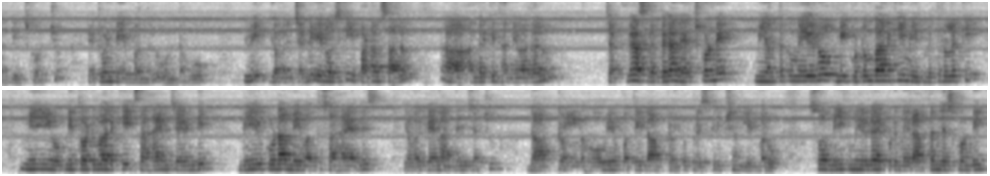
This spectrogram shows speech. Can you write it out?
తగ్గించుకోవచ్చు. ఎటువంటి ఇబ్బందులు ఉండవు. ఇవి గమనించండి. ఈ రోజుకి ఈ పటాల్సాలు అందరికీ ధన్యవాదాలు. చక్కగా శ్రద్ధగా నేర్చుకోండి. మీ అంతకు మీరు మీ కుటుంబానికి మీ మిత్రులకి మీ మీ తోటి వారికి సహాయం చేయండి. మీరు కూడా మీ వంతు సహాయాన్ని ఎవరికైనా అందించవచ్చు డాక్టర్లు హోమియోపతి డాక్టర్లు ప్రిస్క్రిప్షన్లు ఇవ్వరు. సో మీకు మీరుగా ఇప్పుడు మీరు అర్థం చేసుకోండి.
